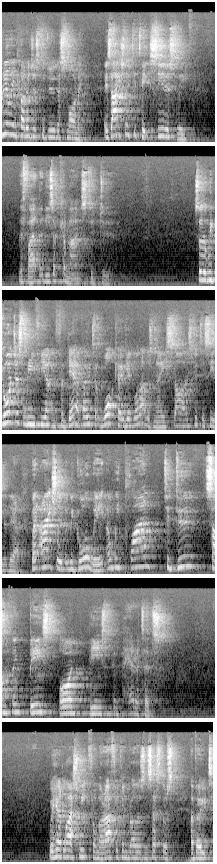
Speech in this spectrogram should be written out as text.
really encourage us to do this morning is actually to take seriously the fact that these are commands to do. So that we don't just leave here and forget about it, walk out here, well, that was nice, oh, it's good to see that there. But actually, that we go away and we plan to do something based on these imperatives. We heard last week from our African brothers and sisters about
